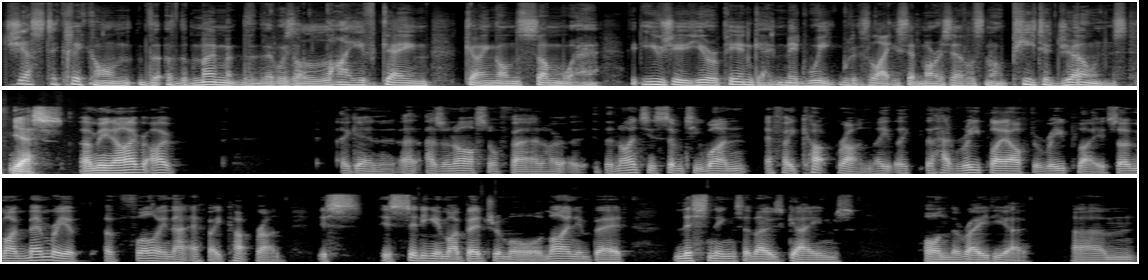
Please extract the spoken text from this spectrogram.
just to click on the, the moment that there was a live game going on somewhere, usually a European game midweek, but it's like you said, Maurice Edelston or Peter Jones. Yes, I mean I've, I've again as an Arsenal fan, I, the 1971 FA Cup run, they, they, they had replay after replay. So my memory of, of following that FA Cup run is is sitting in my bedroom or lying in bed, listening to those games on the radio, um,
